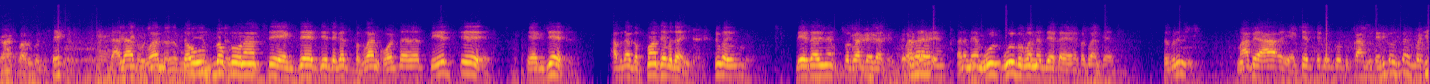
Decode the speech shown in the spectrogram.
ગાંઠ બધું. દાદા ભગવાન ચૌદ લોકો નાથ છે એક્ઝેક્ટ જે જગત ભગવાન ખોલતા હતા તે જ છે. એક્ઝેક્ટ આ બધા ગપ્પા છે બધા શું કહ્યું? દેહધારીને ભગવાન કહેલા છે. અને મેં મૂળ મૂળ ભગવાન ને દેખાય ભગવાન કહે ને? માટે આ એક્ઝેક્ટ છે તો કામ કરી કહું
